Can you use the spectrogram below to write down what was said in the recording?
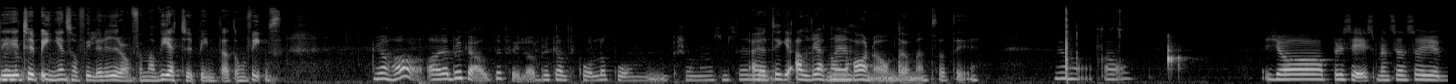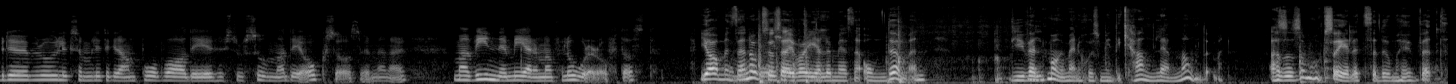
det är typ ingen som fyller i dem för man vet typ inte att de finns. Jaha, ja, jag brukar alltid fylla. Jag brukar alltid kolla på om personerna som säljer. Ja, jag tycker aldrig att någon Men- har några omdömen. Så att det, Ja, ja. Ja, precis. Men sen så är det, det beror ju liksom lite grann på vad det är, hur stor summa det är också. Så jag menar, man vinner mer än man förlorar oftast. ja, men sen också så här, vad det gäller med här omdömen. Det är ju väldigt många människor som inte kan lämna omdömen. Alltså som också är lite så dumma i huvudet.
